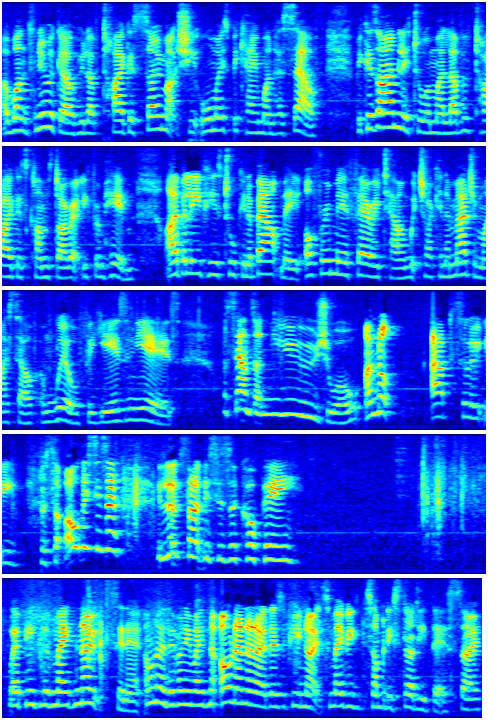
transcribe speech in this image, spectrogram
I once knew a girl who loved tigers so much she almost became one herself. Because I am little and my love of tigers comes directly from him, I believe he is talking about me, offering me a fairy tale in which I can imagine myself and will for years and years. That sounds unusual. I'm not absolutely... Oh, this is a... It looks like this is a copy where people have made notes in it. Oh no, they've only made no Oh no, no, no, there's a few notes. Maybe somebody studied this. So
